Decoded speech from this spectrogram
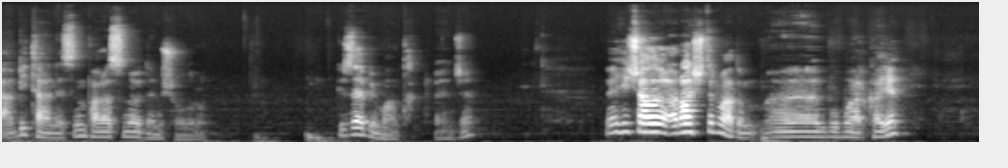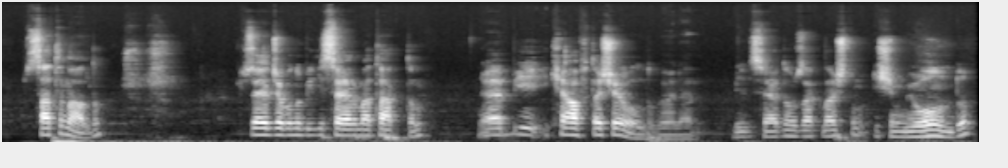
Yani bir tanesinin parasını ödemiş olurum. Güzel bir mantık bence. Ve hiç ara- araştırmadım e, bu markayı. Satın aldım. Güzelce bunu bilgisayarıma taktım. Ya bir iki hafta şey oldu böyle. Bilgisayardan uzaklaştım. İşim yoğundu.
